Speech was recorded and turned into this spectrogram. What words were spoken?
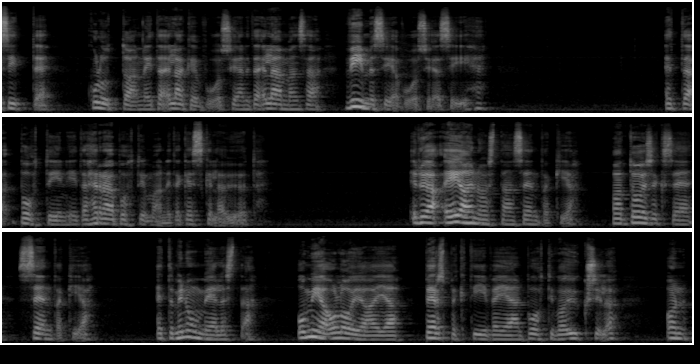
sitten kuluttaa niitä eläkevuosia, niitä elämänsä viimeisiä vuosia siihen, että pohtii niitä, herää pohtimaan niitä keskellä yötä. Ja ei ainoastaan sen takia, vaan toisekseen sen takia, että minun mielestä omia olojaan ja perspektiivejään pohtiva yksilö on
